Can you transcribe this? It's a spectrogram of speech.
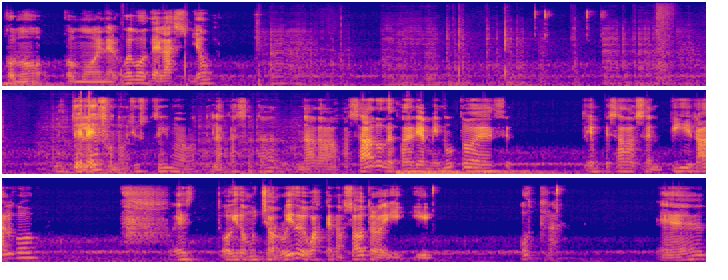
Como, como en el juego de Last Job. Un teléfono. Yo estoy... La casa está... Nada ha pasado. Después de 10 minutos he, empezado a sentir algo. he oído mucho ruido, igual que nosotros. Y... y ¡Ostras! Eh,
